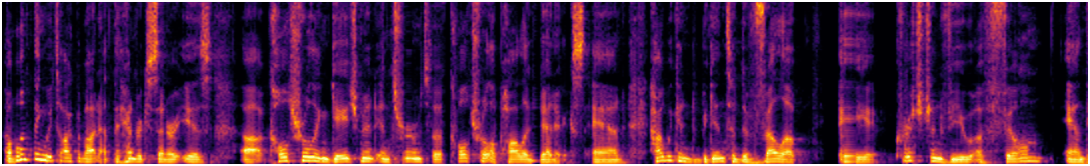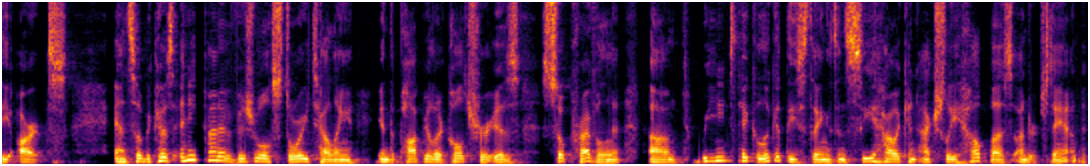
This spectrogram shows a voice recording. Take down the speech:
Uh, one thing we talk about at the Hendricks Center is uh, cultural engagement in terms of cultural apologetics and how we can begin to develop a Christian view of film and the arts. And so, because any kind of visual storytelling in the popular culture is so prevalent, um, we need to take a look at these things and see how it can actually help us understand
